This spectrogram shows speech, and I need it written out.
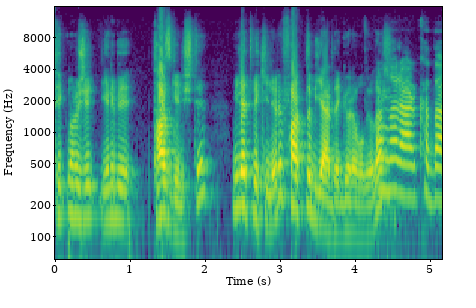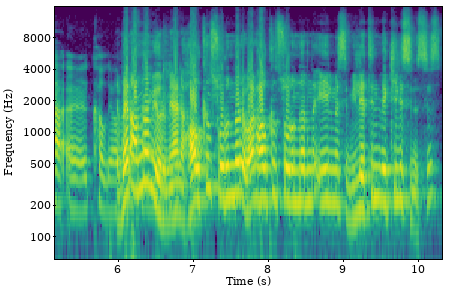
teknoloji, yeni bir tarz gelişti. Milletvekilleri farklı bir yerde görev alıyorlar. Onlar arkada e, kalıyorlar. Ya ben anlamıyorum yani halkın sorunları var. Halkın sorunlarına eğilmesi. Milletin vekilisiniz siz.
